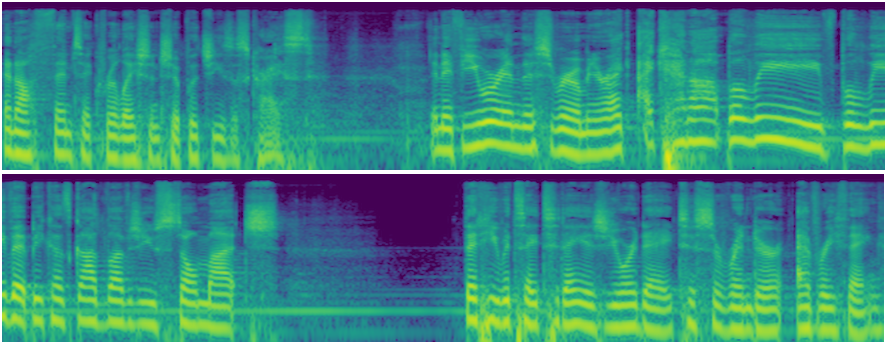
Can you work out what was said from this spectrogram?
an authentic relationship with Jesus Christ. And if you are in this room and you're like, I cannot believe, believe it because God loves you so much that He would say, Today is your day to surrender everything.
